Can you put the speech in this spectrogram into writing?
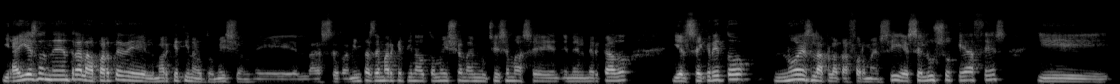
Y ahí es donde entra la parte del marketing automation. Eh, las herramientas de marketing automation hay muchísimas en, el mercado y el secreto no es la plataforma en sí, es el uso que haces y,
